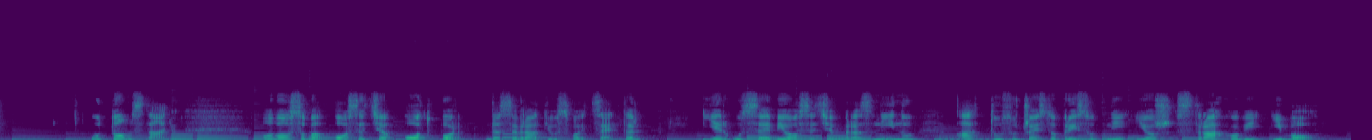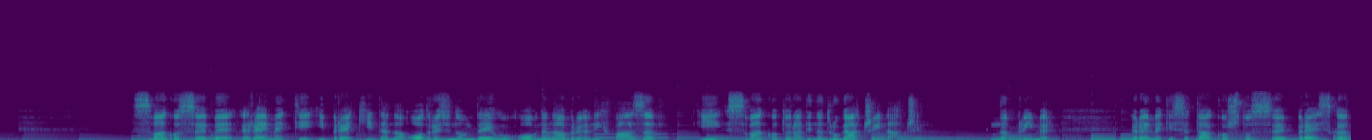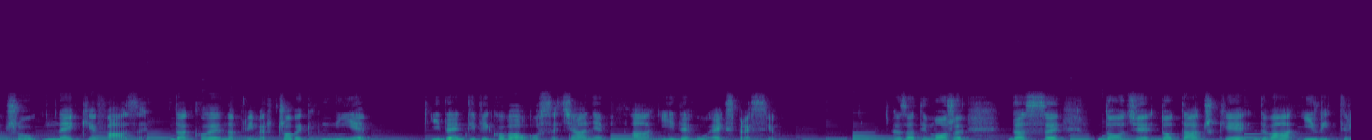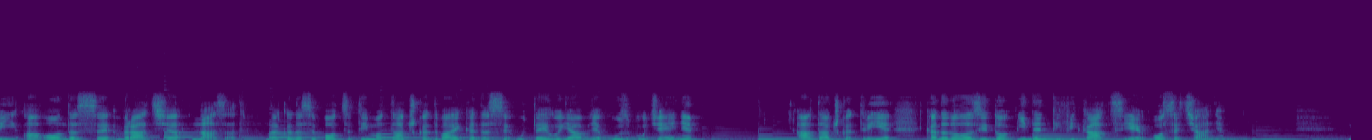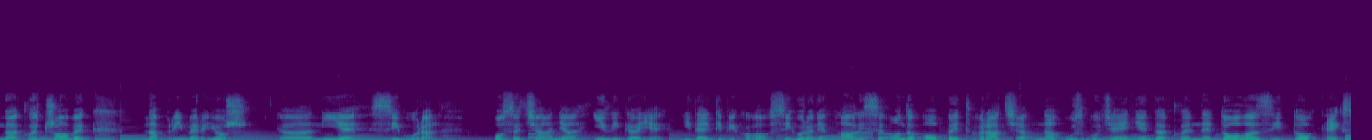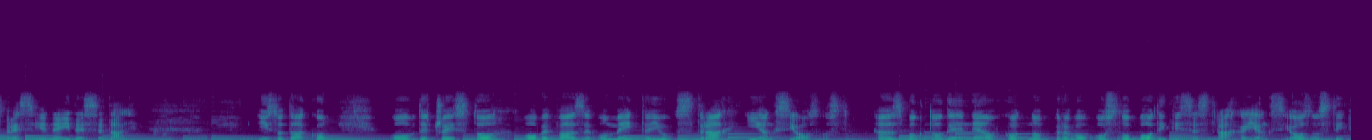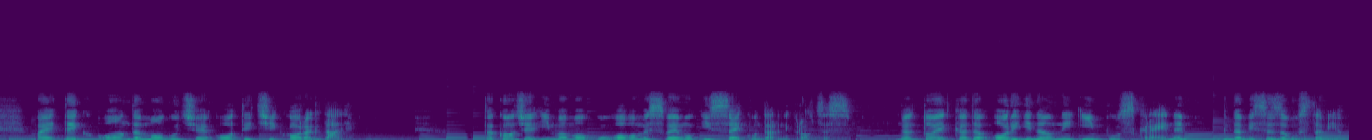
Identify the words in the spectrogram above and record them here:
U tom stanju ova osoba osjeća otpor da se vrati u svoj centar, jer u sebi osjeća prazninu, a tu su često prisutni još strahovi i bol. Svako sebe remeti i prekida na određenom delu ovde nabrojanih faza i svako to radi na drugačiji način. Na primer, remeti se tako što se preskaču neke faze. Dakle, na primer, čovek nije identifikovao osjećanje, a ide u ekspresiju. Zatim može da se dođe do tačke 2 ili 3, a onda se vraća nazad. Dakle, da se podsjetimo, tačka 2 je kada se u telu javlja uzbuđenje, a tačka 3 je kada dolazi do identifikacije osjećanja. Dakle, čovek, na primer, još nije siguran osjećanja ili ga je identifikovao siguran je, ali se onda opet vraća na uzbuđenje, dakle ne dolazi do ekspresije, ne ide se dalje. Isto tako, ovde često ove faze ometaju strah i anksioznost. Zbog toga je neophodno prvo osloboditi se straha i anksioznosti, pa je tek onda moguće otići korak dalje. Takođe imamo u ovome svemu i sekundarni proces. To je kada originalni impuls krene da bi se zaustavio.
